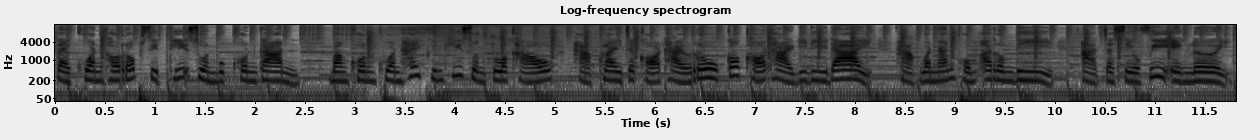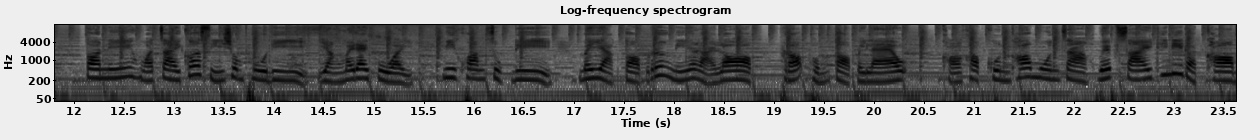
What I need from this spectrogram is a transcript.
แต่ควรเคารพสิทธิส่วนบุคคลกัน บางคนควรให้พื้นที่ส่วนตัวเขา หากใครจะขอถ่ายรูปก็ขอถ่ายดี ๆ ได้ หากวันนั้นผมอารมณ์ดี อาจจะเซลฟี่เองเลย ตอนนี้หัวใจก็สีชมพูดียังไม่ได้ป่วย มีความสุขดี ไม่อยากตอบเรื่องนี้หลายรอบ เพราะผมตอบไปแล้ว ขอขอบคุณข้อมูลจากเว็บไซต์ที่นี่ .com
